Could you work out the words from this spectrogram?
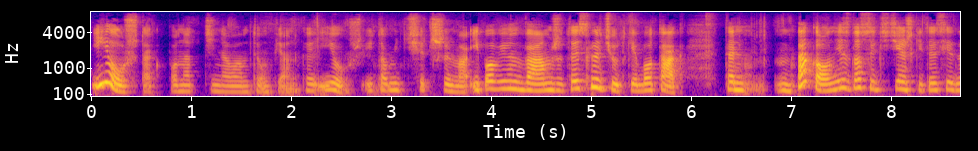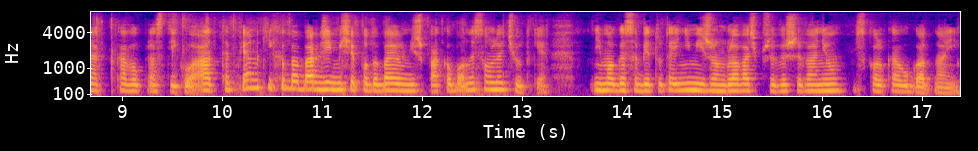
i już tak ponadcinałam tę piankę i już. I to mi się trzyma. I powiem Wam, że to jest leciutkie, bo tak, ten pakon jest dosyć ciężki, to jest jednak kawał plastiku, a te pianki chyba bardziej mi się podobają niż pako, bo one są leciutkie. I mogę sobie tutaj nimi żonglować przy wyszywaniu skolka ugodna i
